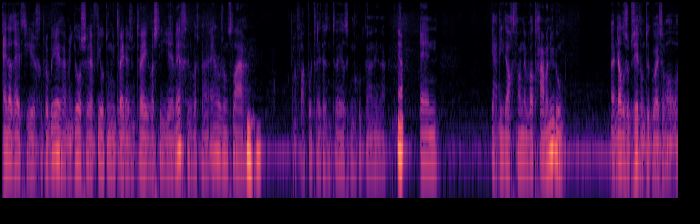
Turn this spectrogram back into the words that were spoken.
En dat heeft hij geprobeerd. En met Jos eh, viel toen in 2002 was hij eh, weg. Hij was bij Arrows ontslagen. Vlak voor 2002, als ik me goed kan herinneren. Ja. En ja, die dacht van, wat gaan we nu doen? En dat is op zich natuurlijk best wel...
